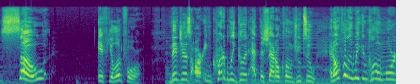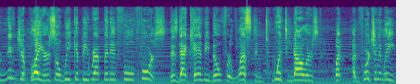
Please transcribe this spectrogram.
sow if you look for them. Ninjas are incredibly good at the Shadow Clone Jutsu, and hopefully we can clone more ninja players so we can be repping in full force. This deck can be built for less than $20, but unfortunately,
